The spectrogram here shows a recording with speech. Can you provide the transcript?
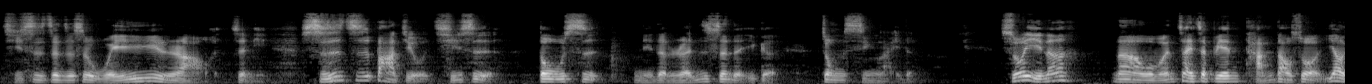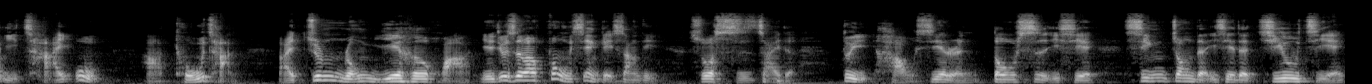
其实真的是围绕着你，十之八九，其实都是你的人生的一个中心来的。所以呢，那我们在这边谈到说，要以财务啊，土产。来尊荣耶和华，也就是说奉献给上帝。说实在的，对好些人都是一些心中的一些的纠结、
